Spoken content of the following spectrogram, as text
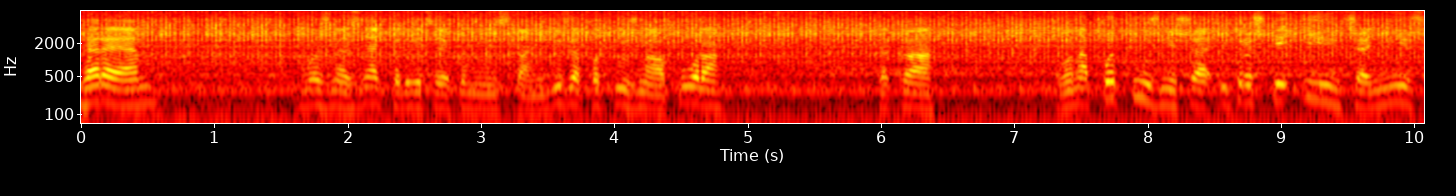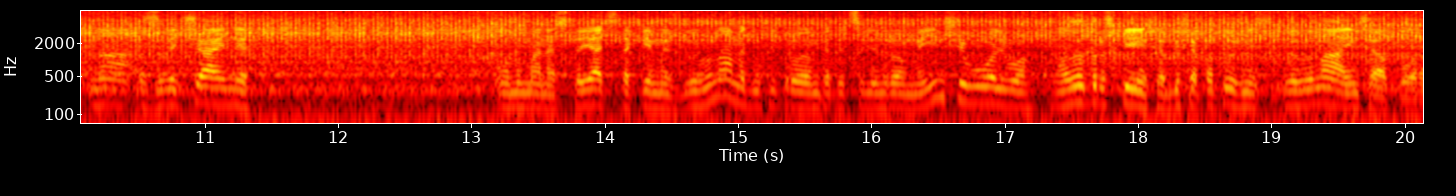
ГРМ. Можна зняти, подивитися, в якому він стані. Дуже потужна опора. Така. Вона потужніша і трошки інша, ніж на звичайних. Вон у мене стоять з такими ж двигунами, двохлітровими п'ятициліндровими інші Volvo. Але трошки інша, більша потужність двигуна, інша опора.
